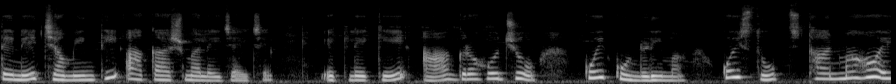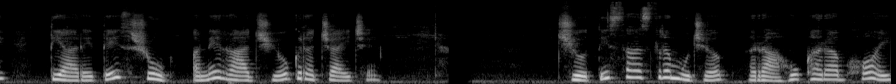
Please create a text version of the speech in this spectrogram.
તેને જમીનથી આકાશમાં લઈ જાય છે. એટલે કે આ ગ્રહો જો કોઈ કુંડળીમાં, કોઈ શુભ સ્થાનમાં હોય, ત્યારે તે શુભ અને રાજયોગ રચાય છે. જ્યોતિષશાસ્ત્ર મુજબ રાહુ ખરાબ હોય,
